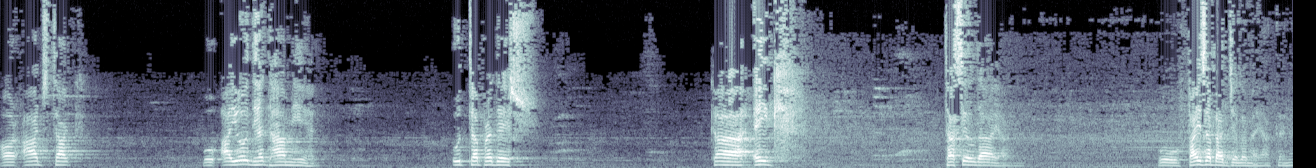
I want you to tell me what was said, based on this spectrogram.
और आज तक वो अयोध्या धाम ही है। उत्तर प्रदेश का एक तहसीलदार वो फैजाबाद जिला में आते हैं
